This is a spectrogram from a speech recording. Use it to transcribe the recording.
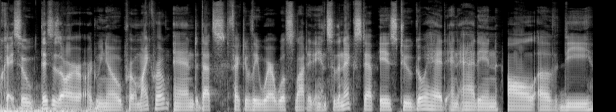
Okay, so this is our Arduino Pro Micro, and that's effectively where we'll slot it in. So the next step is to go ahead and add in all of the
